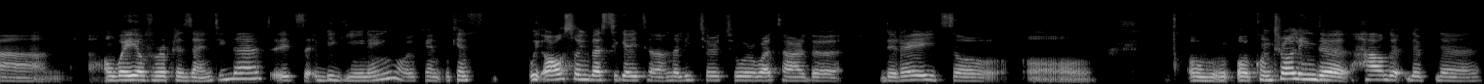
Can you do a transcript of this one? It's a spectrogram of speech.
um, a way of representing that. It's a beginning. We can we can we also investigate on the literature what are the the rates or or, or, or controlling the how the, the, the,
